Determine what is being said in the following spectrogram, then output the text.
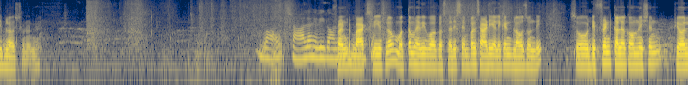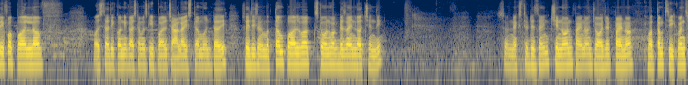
ఈ బ్లౌజ్ చూడండి. చాలా హెవీగా ఫ్రంట్ బ్యాక్ స్లీవ్స్లో మొత్తం హెవీ వర్క్ వస్తుంది. సింపుల్ సాడీ ఎలిగెంట్ బ్లౌజ్ ఉంది. So different colour combination purely for pearl love వస్తుంది కొన్ని కస్టమర్స్కి ఈ పర్ల్ చాలా ఇష్టం ఉంటుంది. సో ఇది చూడండి. మొత్తం పర్ల్ వర్క్ స్టోన్ వర్క్ డిజైన్లో వచ్చింది. సో నెక్స్ట్ డిజైన్ చినాన్ పైన జార్జెట్ పైన మొత్తం సీక్వెన్స్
